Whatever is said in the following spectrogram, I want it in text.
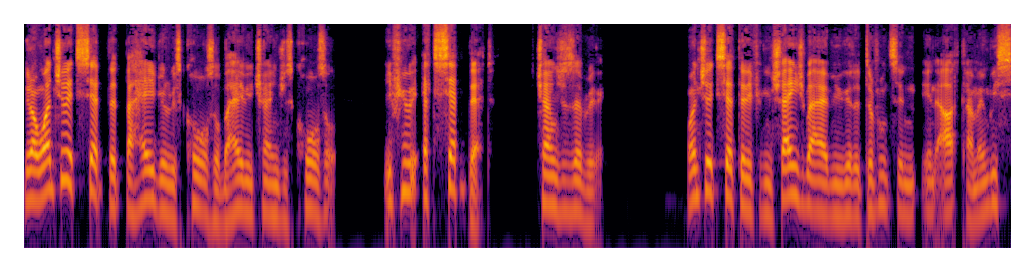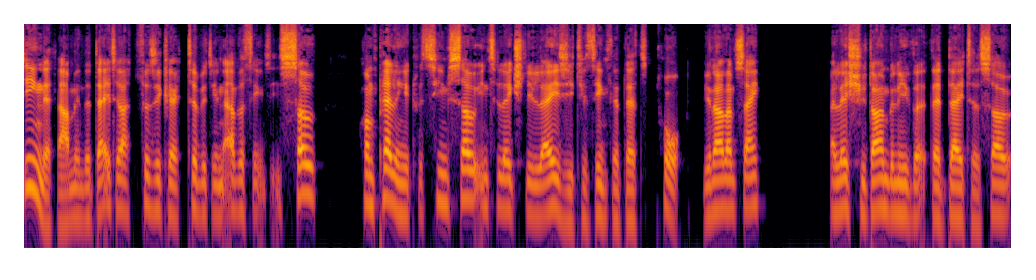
You know, once you accept that behavior is causal, behavior change is causal. If you accept that, changes everything. Once you accept that if you can change behavior, you get a difference in, in outcome. And we're seeing that now. I mean, the data, physical activity, and other things is so compelling. It would seem so intellectually lazy to think that that's talk. You know what I'm saying? Unless you don't believe that, that data. So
